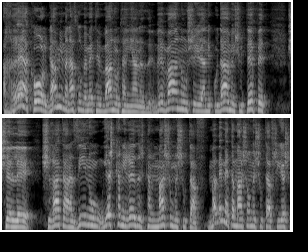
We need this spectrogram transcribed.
אחרי הכל, גם אם אנחנו באמת הבנו את העניין הזה, והבנו שהנקודה המשותפת של אה, שירת האזינו, יש כנראה איזה כאן משהו משותף. מה באמת המשהו המשותף שיש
